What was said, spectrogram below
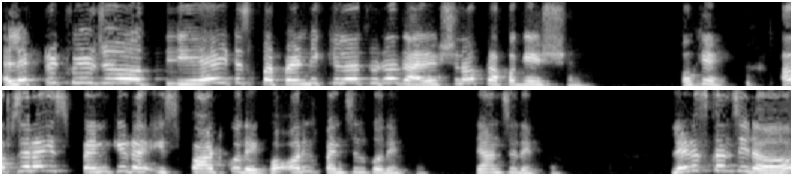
electric field जो होती है it is perpendicular to the direction of propagation okay अब जरा इस पेन के इस पार्ट को देखो और इस पेंसिल को देखो। ध्यान से देखो। लेट अस कंसीडर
